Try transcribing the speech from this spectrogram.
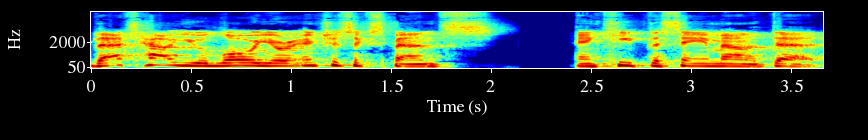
That's how you lower your interest expense and keep the same amount of debt.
